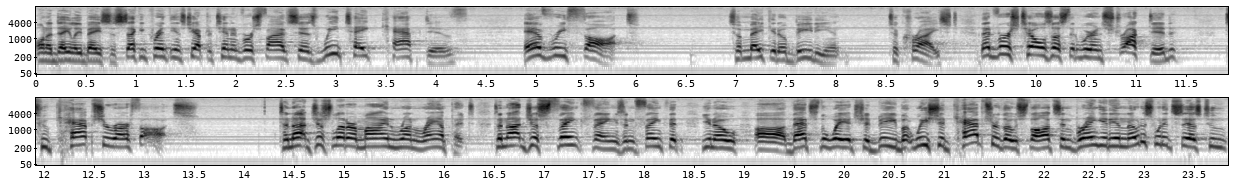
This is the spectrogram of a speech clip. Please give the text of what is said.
on a daily basis. 2 Corinthians chapter 10 and verse 5 says, We take captive every thought to make it obedient to Christ. That verse tells us that we're instructed to capture our thoughts to not just let our mind run rampant, to not just think things and think that, you know, uh, that's the way it should be, but we should capture those thoughts and bring it in. Notice what it says to,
